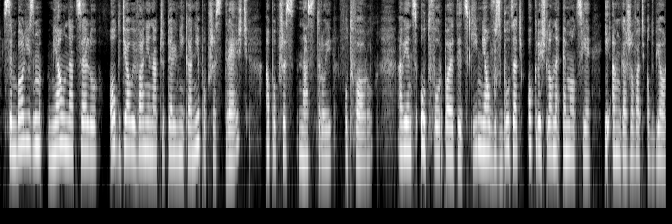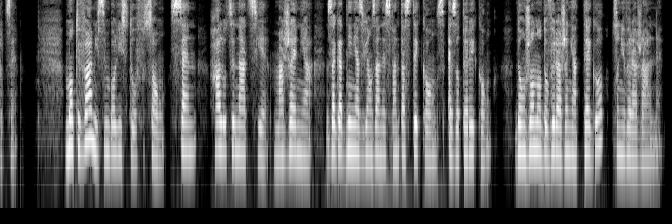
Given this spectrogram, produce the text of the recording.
Symbolizm miał na celu oddziaływanie na czytelnika nie poprzez treść, a poprzez nastrój utworu. A więc utwór poetycki miał wzbudzać określone emocje i angażować odbiorcę. Motywami symbolistów są sen, halucynacje, marzenia, zagadnienia związane z fantastyką, z ezoteryką. Dążono do wyrażenia tego, co niewyrażalne.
